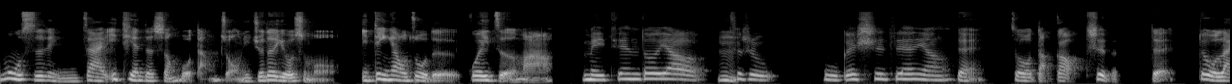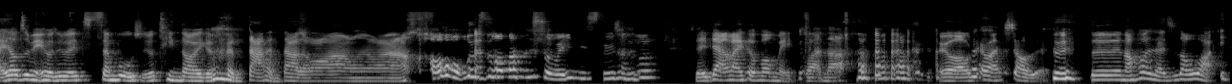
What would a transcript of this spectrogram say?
穆斯林在一天的生活当中，你觉得有什么一定要做的规则吗？每天都要，嗯就是五个时间要。对，做祷告。是的，对，对我来到这边以后，就会三不五时就听到一个很大很大的哇哇哇，然后我不知道那是什么意思，我想说谁家麦克风没关啊？没有啊，我开玩笑的。对，对对对，然后后来才知道哇，一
